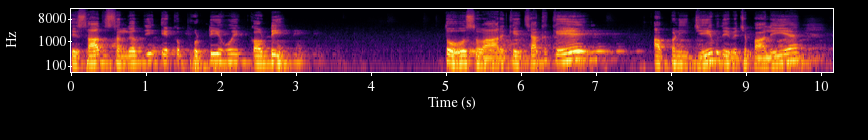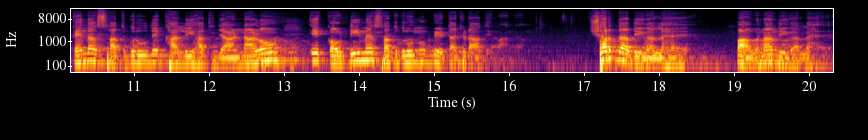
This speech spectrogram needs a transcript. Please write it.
ਤੇ ਸਾਧ ਸੰਗਤ ਜੀ ਇੱਕ ਫੁੱਟੀ ਹੋਈ ਕੌਡੀ ਧੋ ਸਵਾਰ ਕੇ ਚੱਕ ਕੇ ਆਪਣੀ ਜੇਬ ਦੇ ਵਿੱਚ ਪਾ ਲਈ ਹੈ। ਕਹਿੰਦਾ, ਸਤਿਗੁਰੂ ਦੇ ਖਾਲੀ ਹੱਥ ਜਾਣ ਨਾਲੋਂ ਇਹ ਕੌਡੀ ਮੈਂ ਸਤਿਗੁਰੂ ਨੂੰ ਭੇਟਾ ਚੜਾ ਦੇਵਾਂਗਾ। ਸ਼ਰਧਾ ਦੀ ਗੱਲ ਹੈ, ਭਾਵਨਾ ਦੀ ਗੱਲ ਹੈ।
